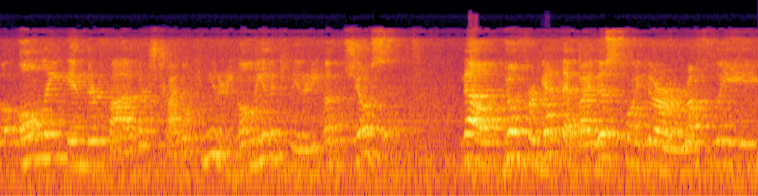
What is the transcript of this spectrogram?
but only in their father's tribal community, only in the community of Joseph. Now, don't forget that by this point there are roughly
